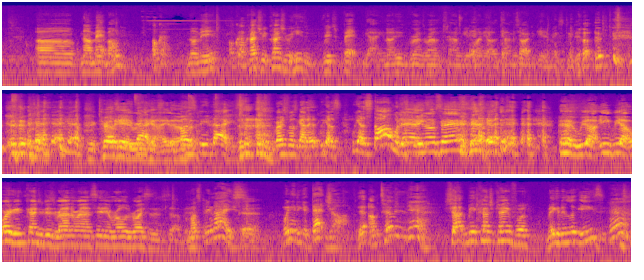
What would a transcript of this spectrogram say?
uh? Um, no, Mac Boney. Okay, You know what I mean? Okay. Country, country. He's rich fat guy. You know, he runs around trying to get money all the time. It's hard to get him in the studio. Curly head rich guy. You know. Must be nice. First of all, gotta we gotta we gotta start with Yeah, this. you know what I'm saying? we out eat, we out working country, just riding around the city in Rolls Royces and stuff. man. Must be nice. Yeah. We need to get that job. Yeah, I'm telling you. Yeah, Shout out to Big Kuntry King for making it look easy. yeah,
